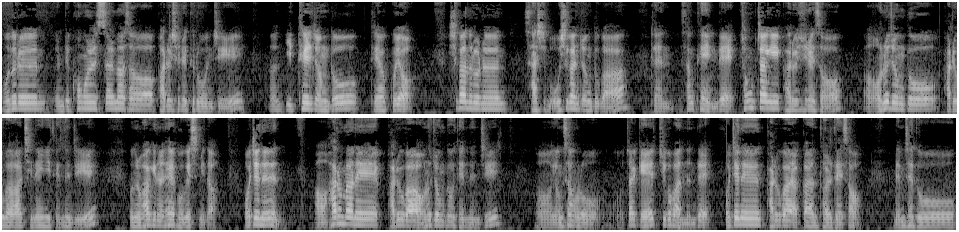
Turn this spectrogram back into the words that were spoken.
오늘은 이제 콩을 삶아서 발효실에 들어온 지 한 이틀 정도 되었고요. 시간으로는 45시간 정도가 된 상태인데 청국장이 발효실에서 어, 어느 정도 발효가 진행이 됐는지 오늘 확인을 해 보겠습니다. 어제는 어, 하루 만에 발효가 어느 정도 됐는지 어, 영상으로 짧게 찍어 봤는데 어제는 발효가 약간 덜 돼서 냄새도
